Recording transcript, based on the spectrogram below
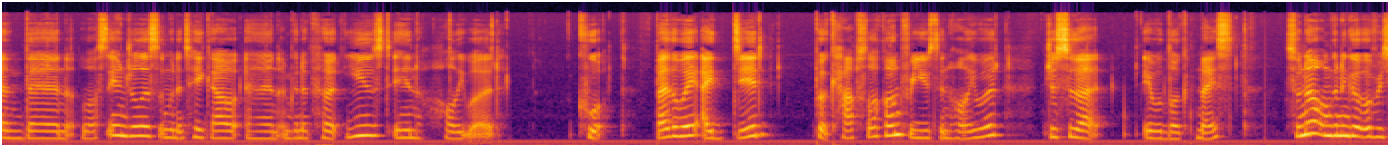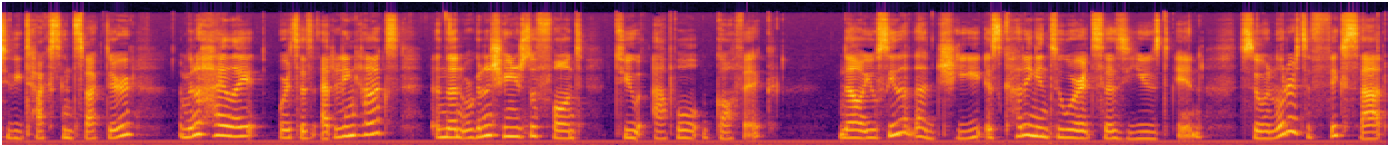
and then Los Angeles I'm gonna take out and I'm gonna put used in Hollywood. Cool. By the way, I did put caps lock on for used in Hollywood just so that it would look nice. So now I'm going to go over to the text inspector. I'm going to highlight where it says editing hacks, and then we're going to change the font to Apple Gothic. Now you'll see that that G is cutting into where it says used in. So in order to fix that,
